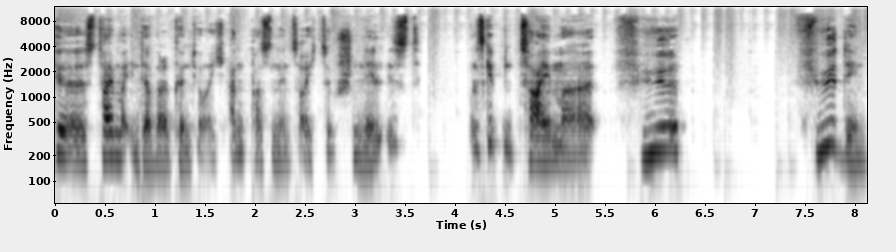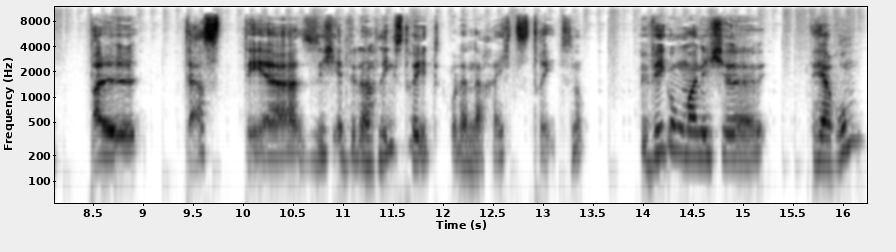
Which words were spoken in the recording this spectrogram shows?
Das Timer-Intervall könnt ihr euch anpassen, wenn es euch zu schnell ist. Und es gibt einen Timer für, für den Ball, dass der sich entweder nach links dreht oder nach rechts dreht. Ne? Bewegung meine ich äh, herum,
